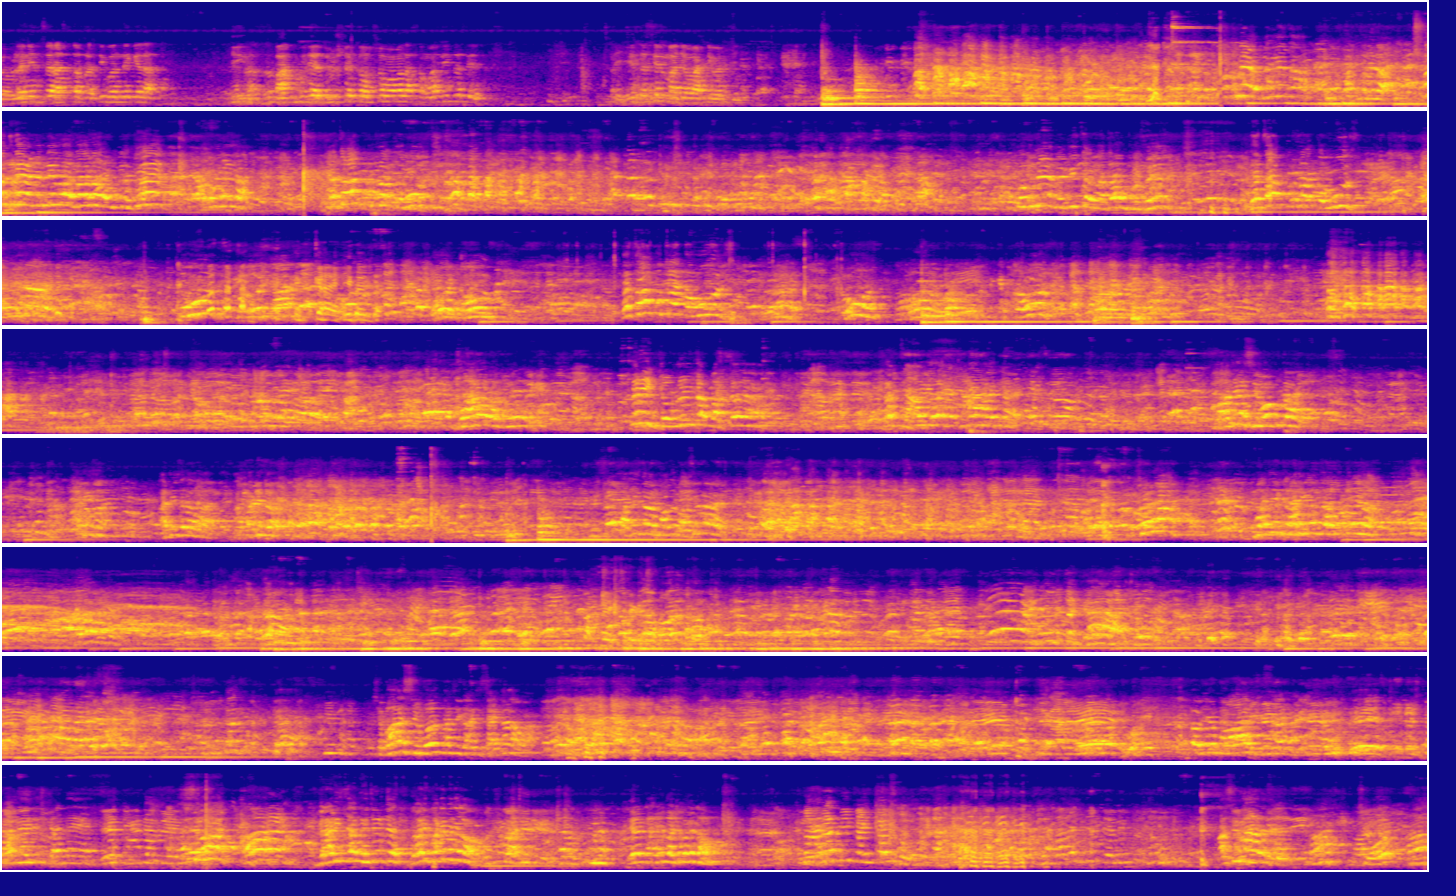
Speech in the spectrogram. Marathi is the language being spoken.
गवळणींचा रस्ता प्रतिबंध केला ही बातमीच्या दृष्ट कंस मामाला समाधीच असेल येत असेल माझ्या वाटेवरती तरी शबाश शिवण माझी गाडी सायकल हवा गाडीचा भेटेल ते गाडी पाठीमध्ये लाव. हे महाराज मी कंटाळ आशीर्वाद हा? शेवट हा?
